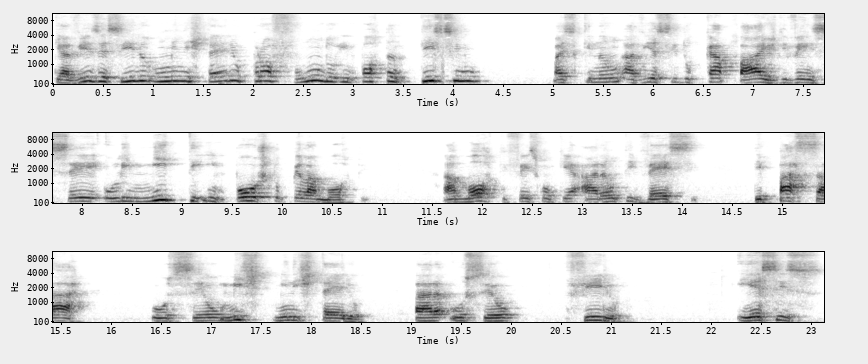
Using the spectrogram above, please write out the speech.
que havia exercido um ministério profundo, importantíssimo, mas que não havia sido capaz de vencer o limite imposto pela morte a morte fez com que Arão tivesse de passar o seu ministério para o seu filho. E esses,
